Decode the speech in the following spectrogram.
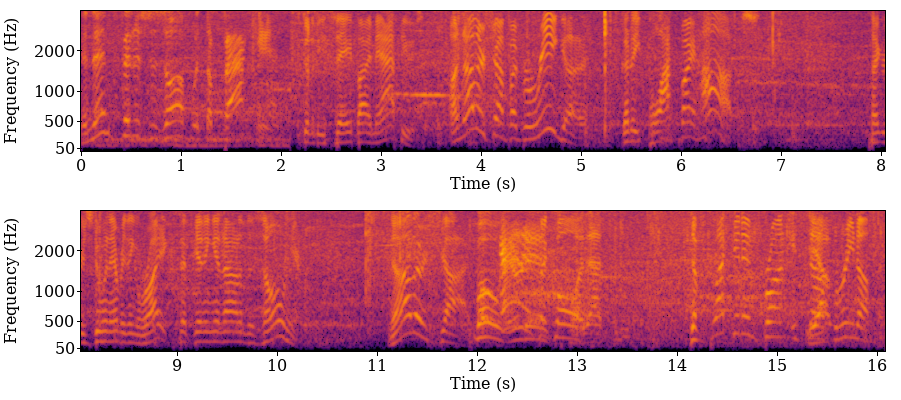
And then finishes off with the backhand. It's going to be saved by Matthews. Another shot by Barriga. Going to be blocked by Hobbs. Tigers doing everything right except getting it out of the zone here. Another shot. Whoa, and there it it's is. a goal. Boy, that's Deflected in front. It's now Yep. 3 nothing.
